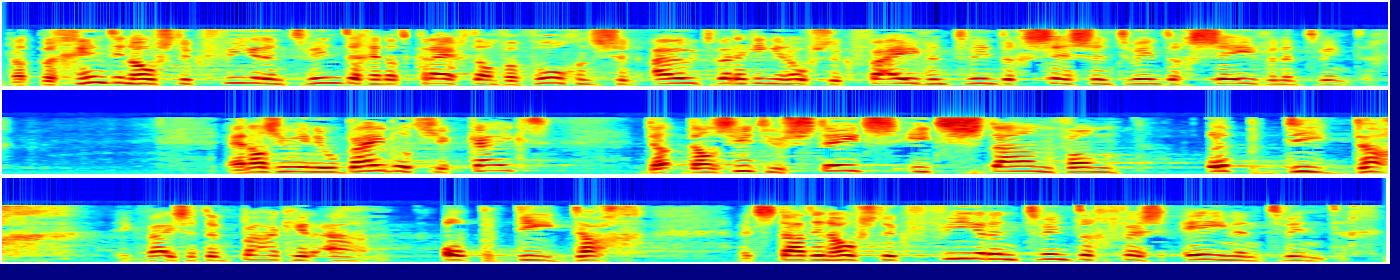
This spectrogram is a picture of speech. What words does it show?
Dat begint in hoofdstuk 24 en dat krijgt dan vervolgens zijn uitwerking in hoofdstuk 25, 26, 27. En als u in uw Bijbeltje kijkt, dan ziet u steeds iets staan van op die dag. Ik wijs het een paar keer aan. Op die dag. Het staat in hoofdstuk 24, vers 21.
